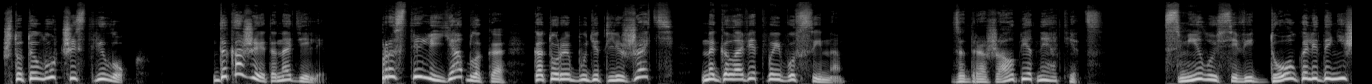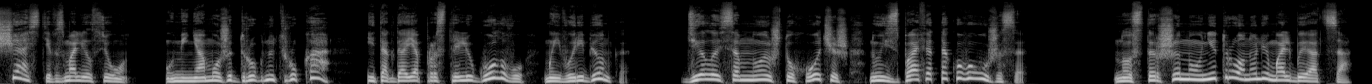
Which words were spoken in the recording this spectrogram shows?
что ты лучший стрелок. Докажи это на деле. Прострели яблоко, которое будет лежать на голове твоего сына. Задрожал бедный отец. «Смилуйся, ведь долго ли до несчастья?» — взмолился он. «У меня может дрогнуть рука, и тогда я прострелю голову моего ребенка. Делай со мною что хочешь, но избавь от такого ужаса». Но старшину не тронули мольбы отца,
